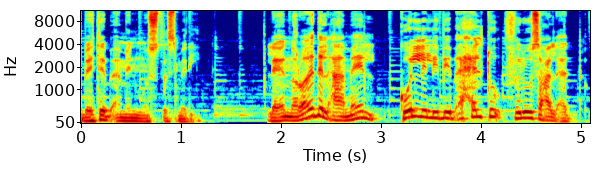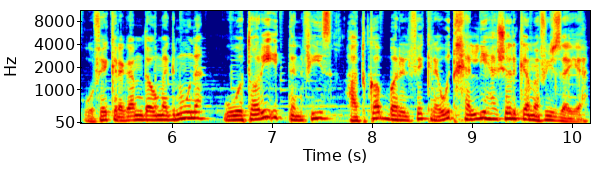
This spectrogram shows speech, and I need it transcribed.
بتبقى من مستثمرين. لأن رائد الأعمال كل اللي بيبقى حيلته فلوس على القد وفكرة جامدة ومجنونة وطريقة تنفيذ هتكبر الفكرة وتخليها شركة مفيش زيها.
